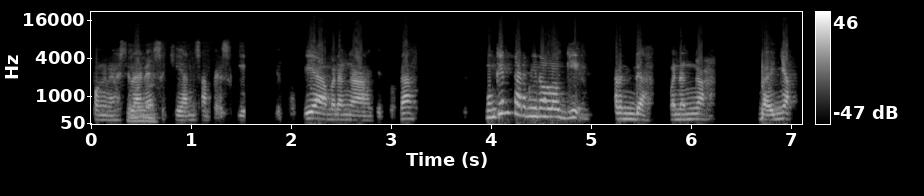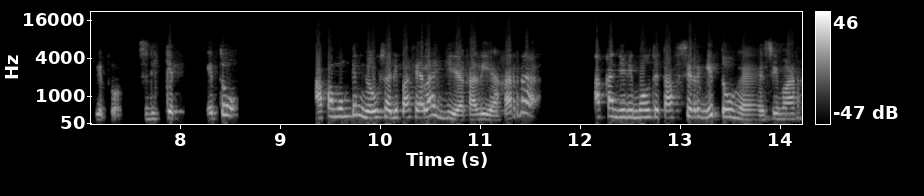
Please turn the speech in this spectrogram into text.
penghasilannya sekian sampai sekian gitu. Iya, menengah gitu. Nah, mungkin terminologi rendah, menengah, banyak gitu, sedikit itu apa mungkin nggak usah dipakai lagi ya kali ya karena akan jadi multi tafsir gitu nggak sih Mar?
